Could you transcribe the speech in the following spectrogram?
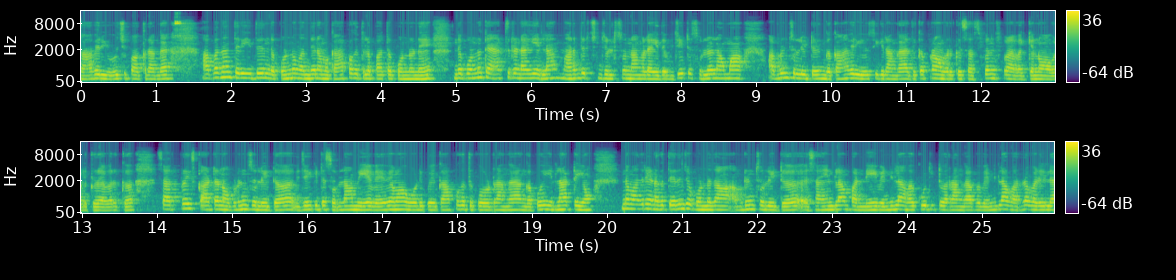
காவேரி யோசிச்சு பார்க்குறாங்க. அப்போ தான் தெரியுது இந்த பொண்ணு வந்து நம்ம காப்பகத்தில் பார்த்த பொண்ணுன்னு. இந்த பொண்ணுக்கு ஆக்சிடென்ட் ஆகி எல்லாம் மறந்துடுச்சுன்னு சொல்லிட்டு சொன்னாங்களே இதை விஜய்கிட்ட சொல்லலாமா அப்படின்னு சொல்லிட்டு இங்கே காவேரி யோசிக்கிறாங்க. அதுக்கப்புறம் அவருக்கு சஸ்பென்ஸ் வைக்கணும் அவளுக்கு அவருக்கு சர்ப்ரைஸ் காட்டணும் அப்படின்னு சொல்லிட்டு விஜய் கிட்ட சொல்லாமையே வேகமாக ஓடி போய் காப்பகத்துக்கு ஓடுறாங்க. அங்கே போய் எல்லாட்டையும் இந்த மாதிரி எனக்கு தெரிஞ்ச பொண்ணு தான் அப்படின்னு சொல்லிட்டு சைன்லாம் பண்ணி வெண்ணிலாவை கூட்டிகிட்டு வர்றாங்க. அப்போ வெண்ணிலா வர்ற வழியில்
